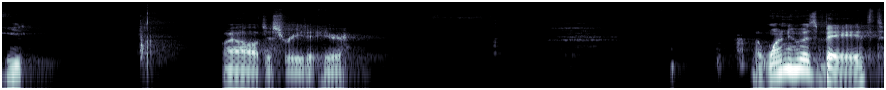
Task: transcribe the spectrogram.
you, well, I'll just read it here. The one who is bathed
